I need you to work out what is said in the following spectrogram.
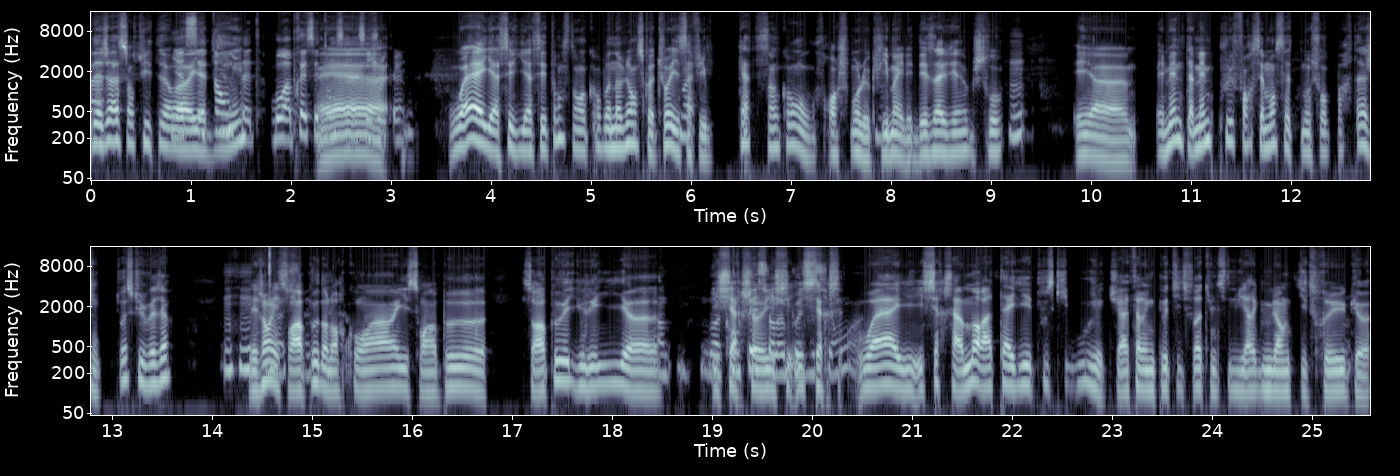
a déjà sur Twitter, il y a heu, il y a 7 ans 10 ans. peut-être. Bon après 7 ans, ça quand même. ouais, il y a c'est il y a 7 ans, c'était encore bonne ambiance, quoi, tu vois? Et ça Ouais. fait 4-5 ans où franchement le Mmh. climat, il est désagréable, je trouve Mmh. et heu et même tu as même plus forcément cette notion de partage. Tu vois ce que je veux dire? Mmh mh. Les gens, ils Ouais, sont un peu dans leur coin, ils sont un peu, ils sont un peu aigris, Un ils cherchent, ils ch ils cherchent ouais, ils ils cherchent à mort à tailler tout ce qui bouge et que tu vas faire une petite faute, une petite virgule, un petit Mmh. truc, heu,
